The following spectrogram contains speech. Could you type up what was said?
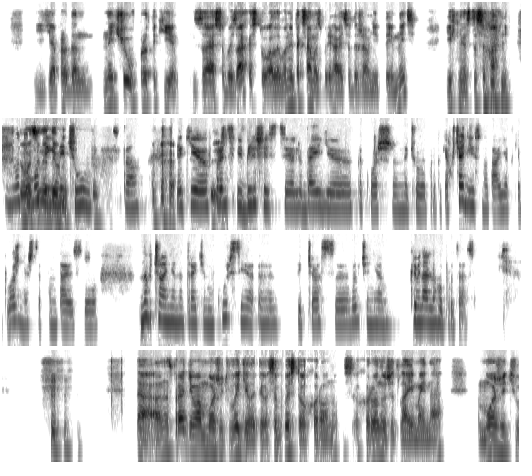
Я правда не чув про такі засоби захисту, але вони так само зберігаються в державній таємниці, їхнє застосування. Ну тому, тому ти і не чув, так. як і в принципі більшість людей е, також не чули про таке. Хоча дійсно так, є таке положення, що це пам'ятаю слово навчання на третьому курсі е, під час е, вивчення кримінального процесу. Так, але насправді вам можуть виділити особисту охорону, охорону житла і майна, можуть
